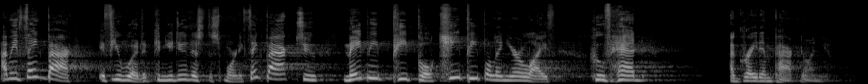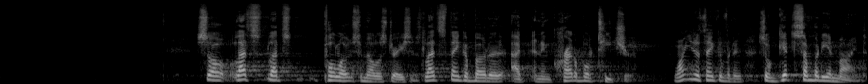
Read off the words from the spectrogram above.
I mean, think back, if you would, can you do this this morning? Think back to maybe people, key people in your life who've had a great impact on you. So let's, let's pull out some illustrations. Let's think about a, a, an incredible teacher. I want you to think of it. So get somebody in mind.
